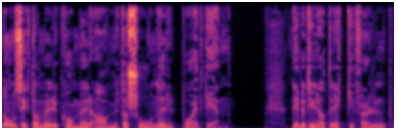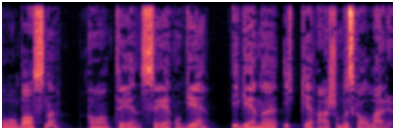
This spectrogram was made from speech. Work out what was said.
Noen sykdommer kommer av mutasjoner på et gen. Det betyr at rekkefølgen på basene, A, T, C og G, i genet ikke er som det skal være.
